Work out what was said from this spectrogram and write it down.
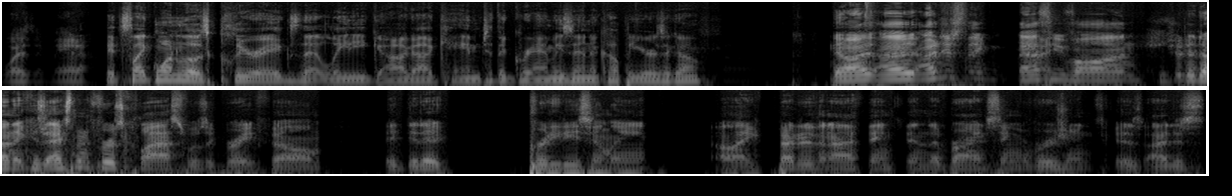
what is it made out? of? It's like one of those clear eggs that Lady Gaga came to the Grammys in a couple years ago. No, I, I, I just think Matthew Vaughn should have done it because X Men First Class was a great film. They did it pretty decently, uh, like better than I think than the Bryan Singer versions. Because I just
